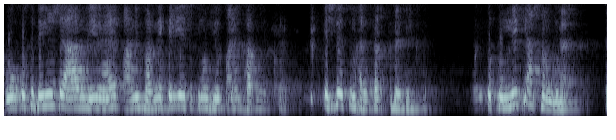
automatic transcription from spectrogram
वो कुछ दिनों से आ नहीं रहा है पानी भरने के लिए मुझे पानी भरने इसलिए तुम्हारे तरफ़ में देख रहे तो तुमने क्या समझा?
